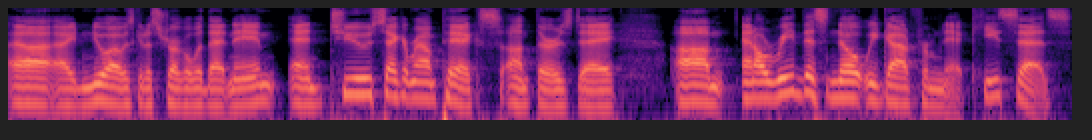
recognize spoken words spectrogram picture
uh, I knew I was going to struggle with that name, and two second round picks on Thursday. Um, and I'll read this note we got from Nick. He says,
